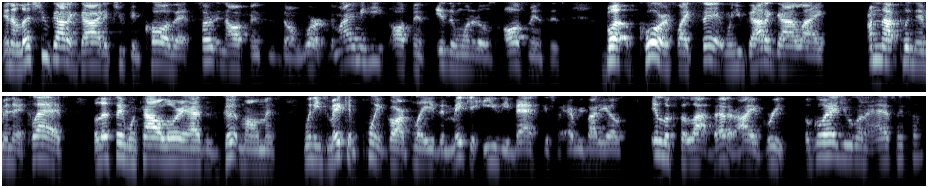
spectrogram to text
And unless you got a guy that you can call that, certain offenses don't work. The Miami Heat's offense isn't one of those offenses. But of course, like said, when you got a guy like I'm not putting him in that class, but let's say when Kyle Lowry has his good moments, when he's making point guard plays and making easy baskets for everybody else, it looks a lot better. I agree. But go ahead, you were going to ask me something.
